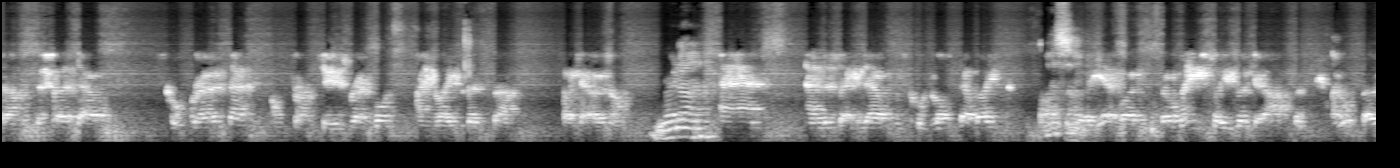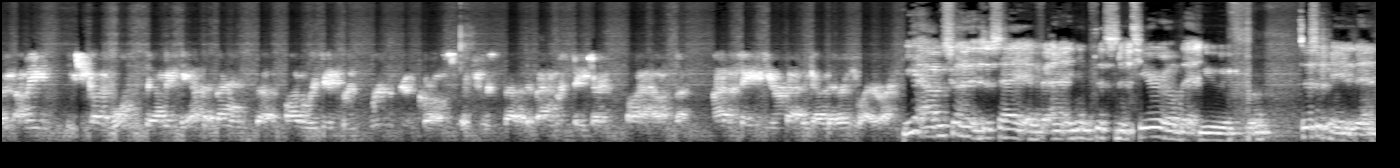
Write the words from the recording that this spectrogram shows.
um, the first album is called Gravitas on Frontiers Records, main label that um, Psycho's on. Right on. And, and the second album is called Lost Salvation. Awesome. So yeah, well, well please, please look it up. And, also, I mean, if you guys want to, I mean, the other band that I was in was Rubicon Cross, which was uh, the band with CJ Firehouse. But I feeling you're about to go there anyway, right? Yeah, I was going to just say if, if this material that you've participated in,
